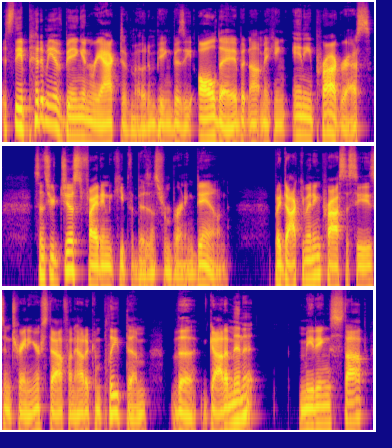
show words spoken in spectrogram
It's the epitome of being in reactive mode and being busy all day but not making any progress since you're just fighting to keep the business from burning down. By documenting processes and training your staff on how to complete them, the got a minute meetings stop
